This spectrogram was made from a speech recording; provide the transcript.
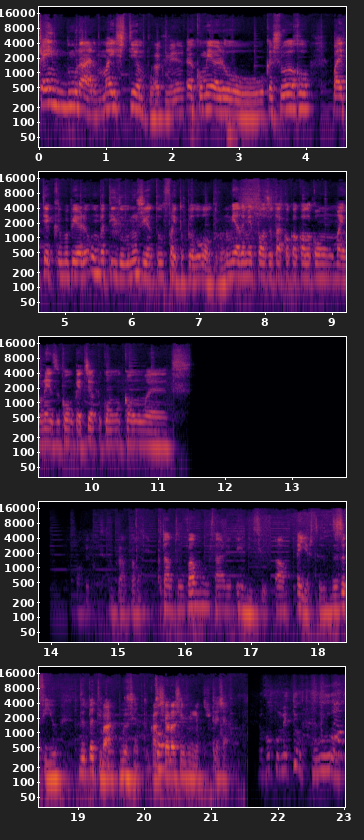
quem demorar mais tempo A comer. a comer o, o cachorro vai ter que beber um batido nojento feito pelo outro. Nomeadamente pode juntar Coca-Cola com maionese, com ketchup, com. com qualquer coisa. Pronto, tá bom. Portanto, vamos dar início a, a este desafio de batido Vá. nojento. Quando Com- chegar aos 5 minutos. Até já. Eu vou comer teu cu.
